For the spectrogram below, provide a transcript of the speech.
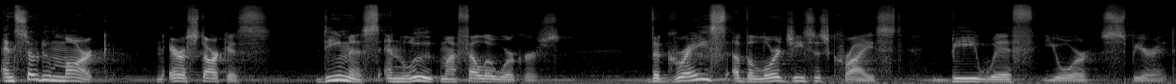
and so do Mark and Aristarchus, Demas and Luke, my fellow workers. The grace of the Lord Jesus Christ be with your spirit.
